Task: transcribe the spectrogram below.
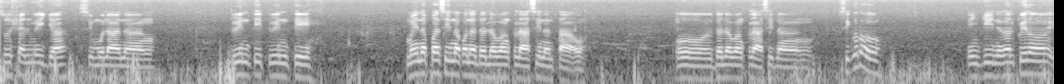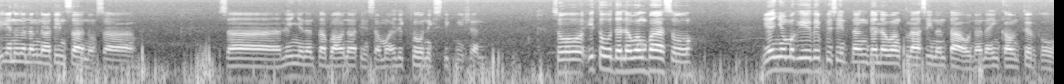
social media simula ng 2020 may napansin ako na dalawang klase ng tao o dalawang klase ng siguro in general pero iano na lang natin sa ano sa sa linya ng trabaho natin sa mga electronics technician. So ito dalawang baso yan yung magre-represent ng dalawang klase ng tao na na-encounter ko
